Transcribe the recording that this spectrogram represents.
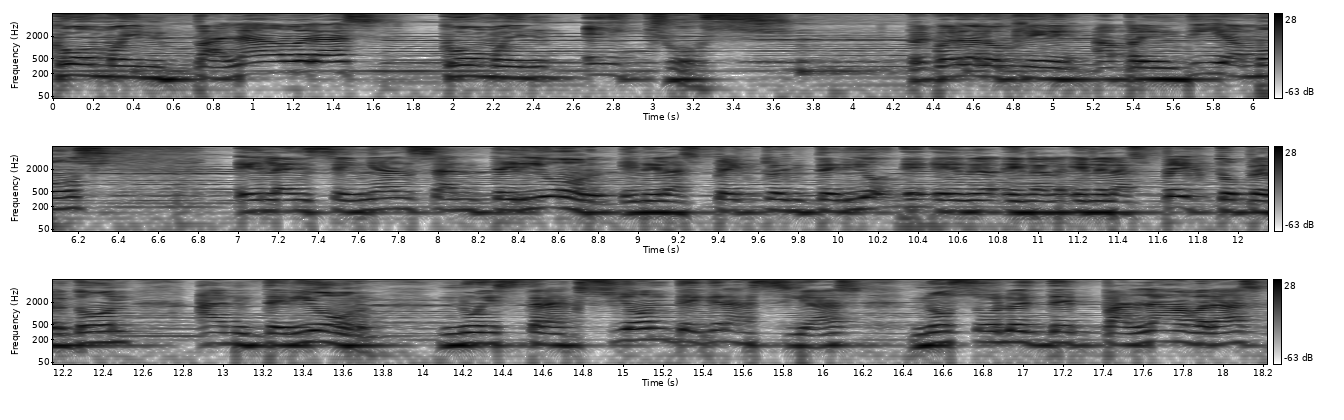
como en palabras, como en hechos. Recuerda lo que aprendíamos en la enseñanza anterior, en el aspecto anterior, en, en el aspecto, perdón, anterior nuestra acción de gracias no solo es de palabras,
